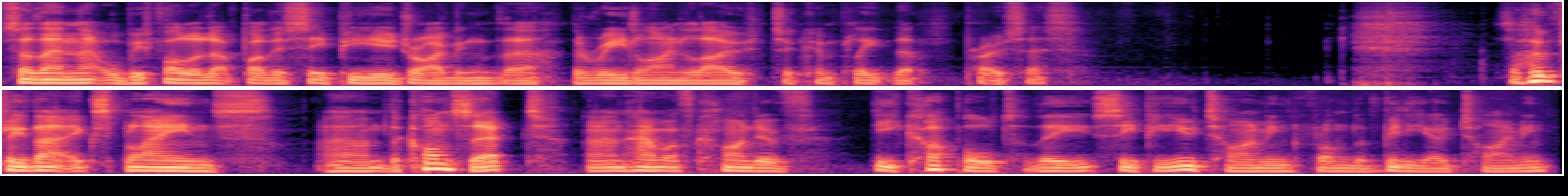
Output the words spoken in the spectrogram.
so then that will be followed up by the CPU driving the, the read line low to complete the process. So hopefully that explains um, the concept and how I've kind of decoupled the CPU timing from the video timing.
